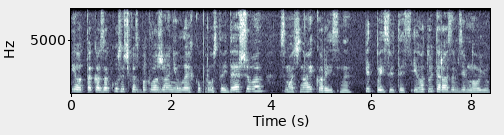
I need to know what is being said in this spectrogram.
І от така закусочка з баклажанів легко, просто і дешево, смачна і корисна. Підписуйтесь і готуйте разом зі мною.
